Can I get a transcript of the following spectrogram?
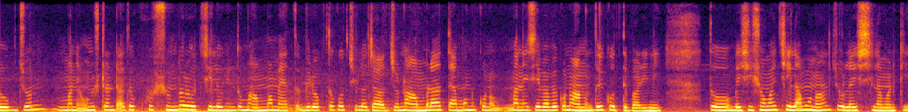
লোকজন মানে অনুষ্ঠানটা এত খুব সুন্দর হচ্ছিল, কিন্তু মাম্মাম এত বিরক্ত করছিল, যার জন্য আমরা তেমন কোনো মানে সেভাবে কোনো আনন্দই করতে পারিনি। তো বেশি সময় ছিলামও না, চলে এসেছিলাম আর কি।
